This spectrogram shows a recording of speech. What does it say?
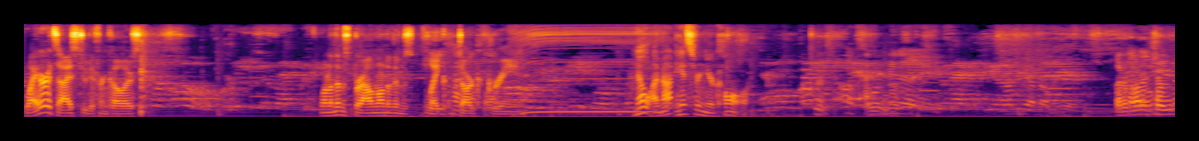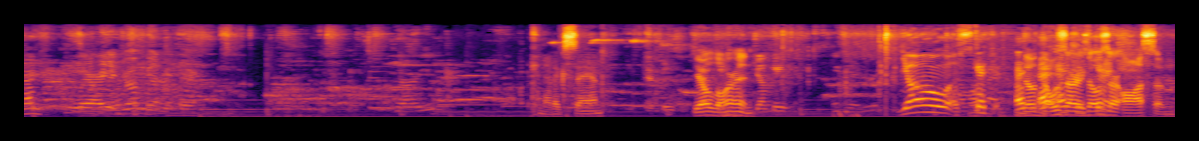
Why are its eyes two different colors? One of them's brown, one of them's like dark green. No, I'm not answering your call. Hmm. Oh, What about a drum gun? Where are you? Drum gun right there. Kinetic Sand. Yo, Lauren. Joking. Yo, sketch. Tho- those are those are awesome.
